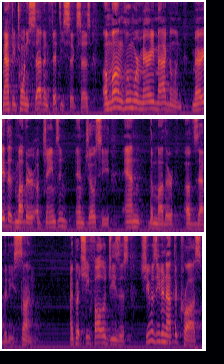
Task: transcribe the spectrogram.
Matthew 27, 56 says, Among whom were Mary Magdalene, Mary the mother of James and, and Joses, and the mother of Zebedee's son. I put, she followed Jesus. She was even at the cross.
